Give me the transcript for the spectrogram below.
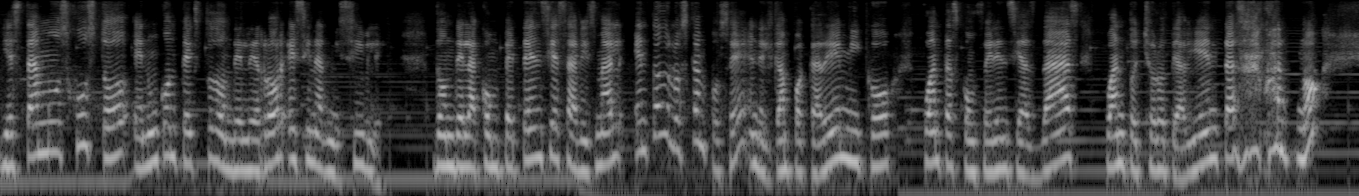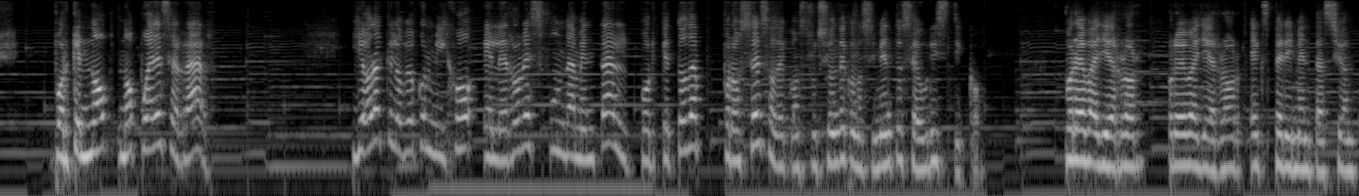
Y estamos justo en un contexto donde el error es inadmisible donde la competencia es abismal en todos los campos, ¿eh? en el campo académico, cuántas conferencias das, cuánto choro te avientas, ¿no? Porque no, no puedes cerrar. Y ahora que lo veo con mi hijo, el error es fundamental porque todo proceso de construcción de conocimiento es heurístico. Prueba y error, prueba y error, experimentación.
